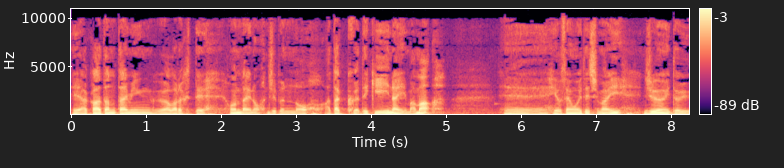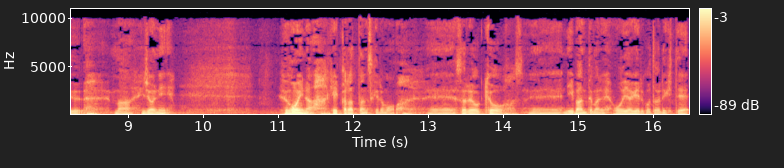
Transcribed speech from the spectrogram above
えー、赤旗のタイミングが悪くて本来の自分のアタックができないまま、えー、予選を終えてしまい順位という、まあ、非常に不本意な結果だったんですけども、えー、それを今日、えー、2番手まで追い上げることができて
